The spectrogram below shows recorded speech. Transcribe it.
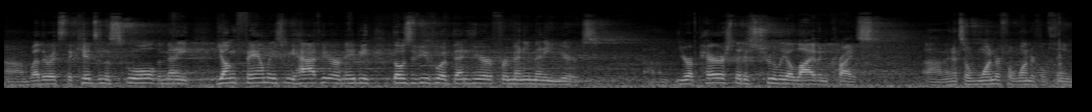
um, whether it's the kids in the school, the many young families we have here, or maybe those of you who have been here for many, many years. Um, you're a parish that is truly alive in Christ, um, and it's a wonderful, wonderful thing.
